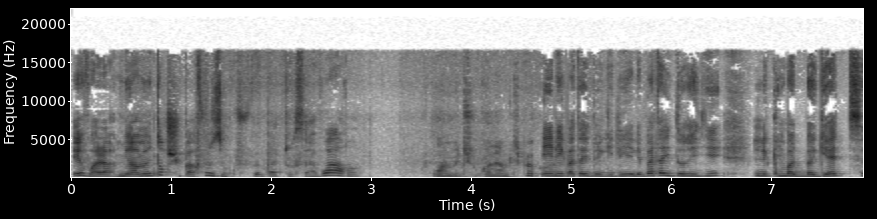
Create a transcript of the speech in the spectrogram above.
Et voilà. Mais en même temps, je suis pas fausse, donc je peux pas tout savoir. hein. Ouais, mais tu le connais un petit peu quand Et même. les batailles de guillis, les batailles d'oreiller, les combats de baguettes,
